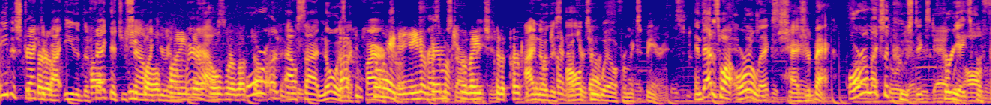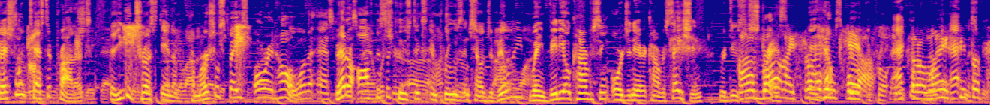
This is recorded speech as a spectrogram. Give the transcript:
be distracted by either the fact that you sound like you're in a warehouse or an outside noise like a fire truck. Trust me, Startup Nation, I know this all too well from experience. And that is why Auralex has your back. Auralex Acoustics creates professionally tested products that you can trust in a commercial space or at home. Better office acoustics improves intelligibility when video conferencing or generic conversation reduces Um, stress and helps in build a chaos. proactive work atmosphere.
